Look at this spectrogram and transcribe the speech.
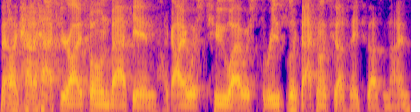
like how to hack your iPhone back in like iOS two, iOS three. This is like back in like 2008, 2009.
